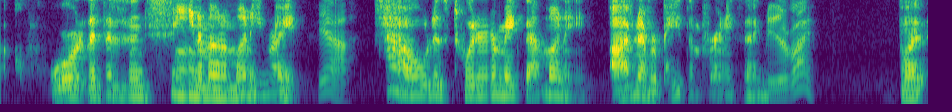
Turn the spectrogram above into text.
a quarter. That, that is an insane amount of money, right? yeah. How does Twitter make that money? I've never paid them for anything, Neither have I. but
